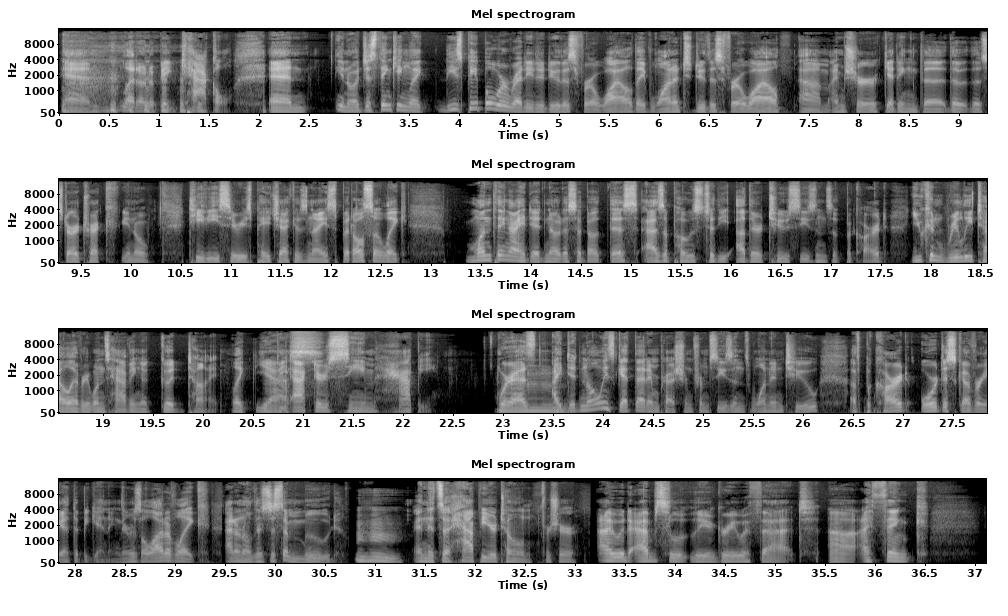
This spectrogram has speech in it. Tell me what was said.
and let out a big cackle, and you know, just thinking like these people were ready to do this for a while. They've wanted to do this for a while. Um, I'm sure getting the, the the Star Trek, you know, TV series paycheck is nice, but also like one thing I did notice about this, as opposed to the other two seasons of Picard, you can really tell everyone's having a good time. Like Yes. the actors seem happy. Whereas I didn't always get that impression from seasons one and two of Picard or Discovery at the beginning. There was a lot of like, I don't know, there's just a mood. hmm And it's a happier tone for sure. I would absolutely agree with that. Uh, I think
